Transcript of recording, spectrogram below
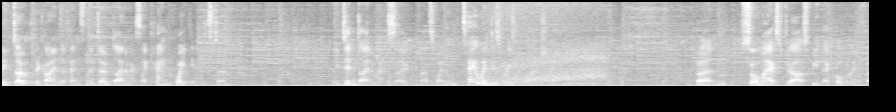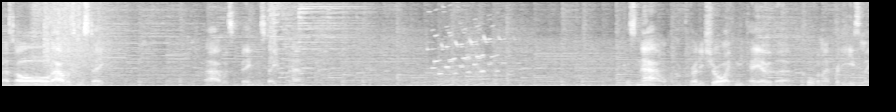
They don't click Iron Defense and they don't Dynamax, I can Quake it this turn. They didn't Dynamax, so that's fine. Tailwind is reasonable, actually. But saw my extra outspeed their Corviknight first. Oh, that was a mistake. That was a big mistake from them. Because now, I'm pretty sure I can KO the Corviknight pretty easily.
